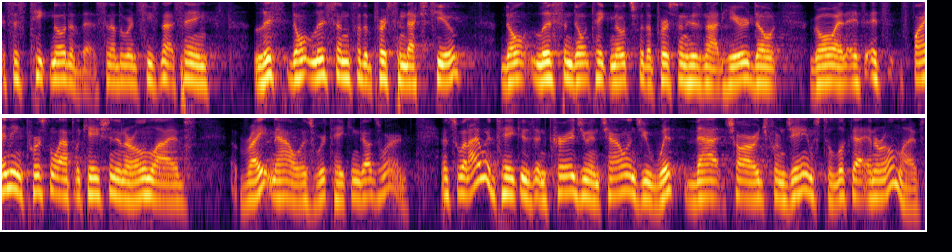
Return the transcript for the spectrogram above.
It says, take note of this. In other words, he's not saying, listen, don't listen for the person next to you. Don't listen, don't take notes for the person who's not here. Don't go and it's, it's finding personal application in our own lives right now as we're taking God's word. And so, what I would take is encourage you and challenge you with that charge from James to look at in our own lives.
